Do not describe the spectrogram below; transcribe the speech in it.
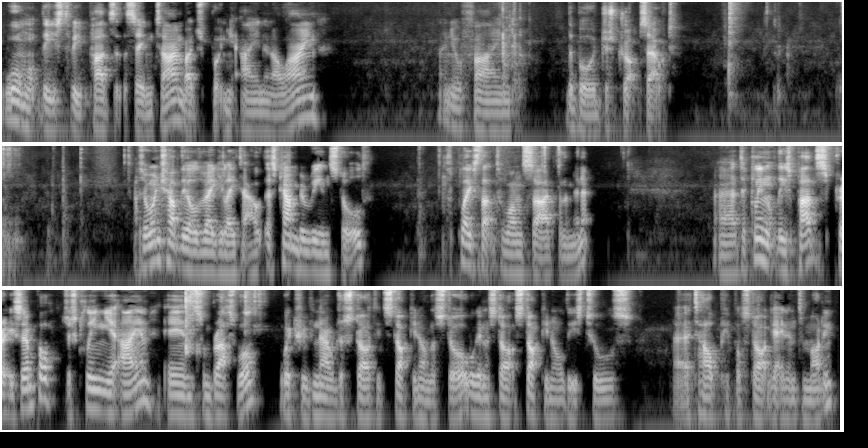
Warm up these three pads at the same time by just putting your iron in a line. And you'll find the board just drops out. So once you have the old regulator out, this can be reinstalled. Let's place that to one side for the minute. Uh, to clean up these pads, pretty simple. Just clean your iron in some brass wool, which we've now just started stocking on the store. We're going to start stocking all these tools uh, to help people start getting into modding.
